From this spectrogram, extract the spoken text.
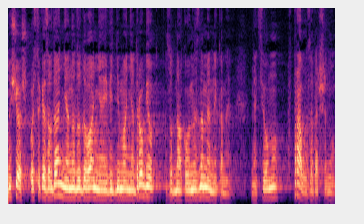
Ну що ж, ось таке завдання на додавання і віднімання дробів з однаковими знаменниками. На цьому вправу завершено.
